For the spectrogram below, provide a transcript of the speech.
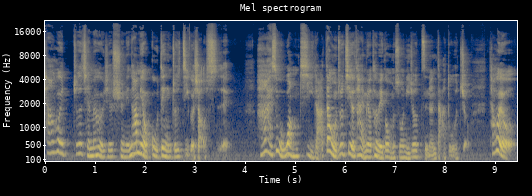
他会就是前面会有一些训练，他没有固定就是几个小时、欸，哎，好像还是我忘记啦。但我就记得他也没有特别跟我们说，你就只能打多久。他会有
